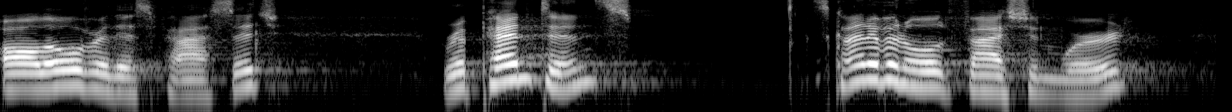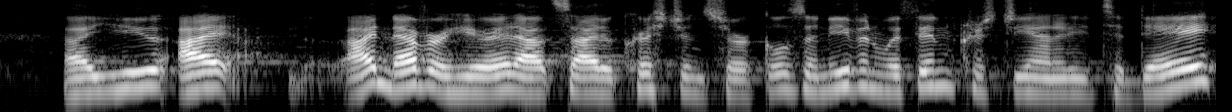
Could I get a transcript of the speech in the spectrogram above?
all over this passage. Repentance, it's kind of an old fashioned word. Uh, you, I, I never hear it outside of Christian circles, and even within Christianity today,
